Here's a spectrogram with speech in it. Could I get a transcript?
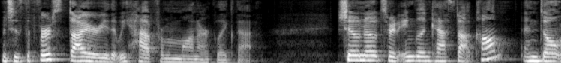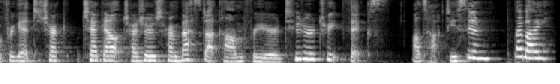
which is the first diary that we have from a monarch like that. Show notes are at englandcast.com and don't forget to check, check out treasuresfrombess.com for your Tudor treat fix. I'll talk to you soon. Bye bye.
